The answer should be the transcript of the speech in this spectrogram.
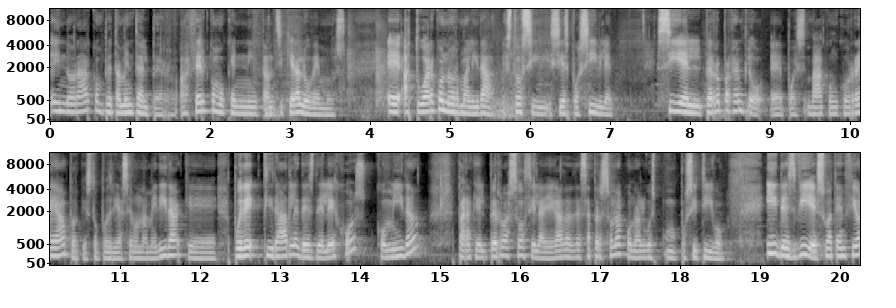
ignorar completamente al perro, hacer como que ni tan siquiera lo vemos. Eh, actuar con normalidad, esto sí, sí es posible. Si el perro, por ejemplo, eh, pues va con correa, porque esto podría ser una medida que puede tirarle desde lejos comida para que el perro asocie la llegada de esa persona con algo es- positivo y desvíe su atención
